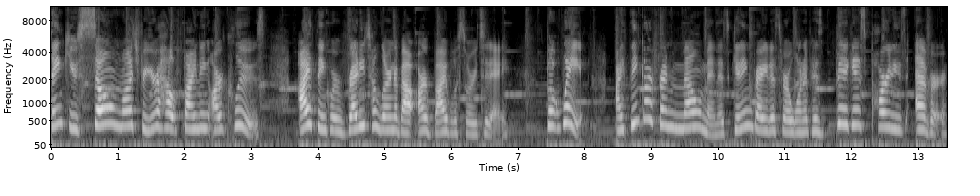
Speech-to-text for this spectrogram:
Thank you so much for your help finding our clues. I think we're ready to learn about our Bible story today. But wait, I think our friend Melman is getting ready to throw one of his biggest parties ever.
